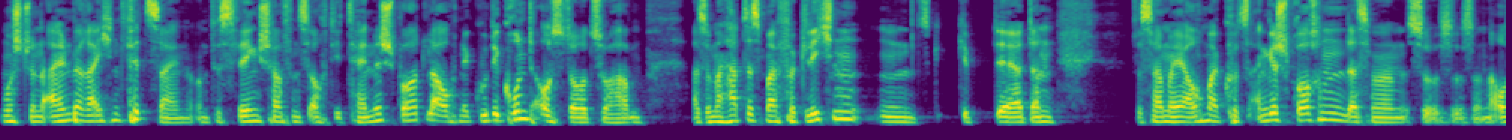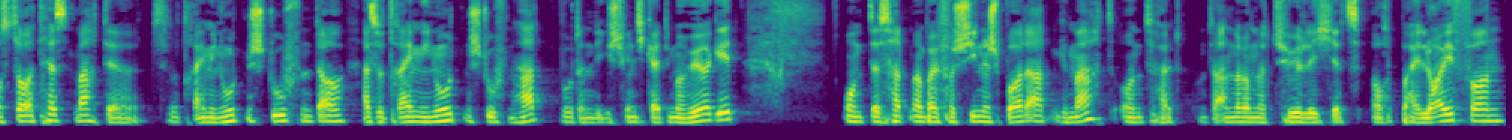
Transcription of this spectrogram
musst du in allen Bereichen fit sein. Und deswegen schaffen es auch die Tennissportler, auch eine gute Grundausdauer zu haben. Also man hat das mal verglichen und gibt ja dann, das haben wir ja auch mal kurz angesprochen, dass man so, so, so einen Ausdauertest macht, der so drei Minuten Stufen dauert, also drei Minuten Stufen hat, wo dann die Geschwindigkeit immer höher geht. Und das hat man bei verschiedenen Sportarten gemacht und halt unter anderem natürlich jetzt auch bei Läufern,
